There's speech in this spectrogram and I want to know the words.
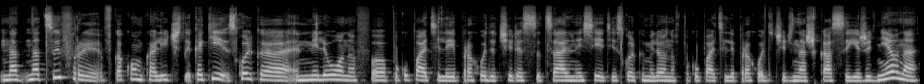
на, на цифры, в каком количестве, какие, сколько миллионов э, покупателей проходят через социальные сети и сколько миллионов покупателей проходят через наши кассы ежедневно,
